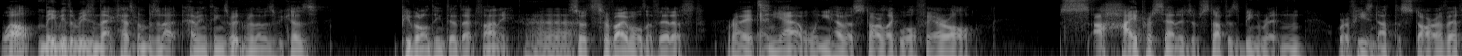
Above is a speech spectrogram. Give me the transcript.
well, maybe the reason that cast member's are not having things written for them is because people don't think they're that funny. so it's survival of the fittest. Right. And yeah, when you have a star like Will Ferrell, a high percentage of stuff is being written where if he's not the star of it,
